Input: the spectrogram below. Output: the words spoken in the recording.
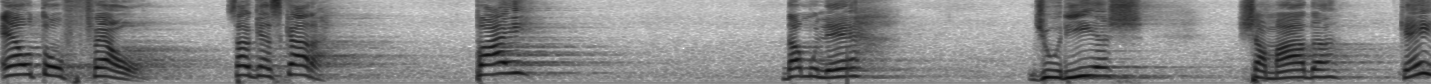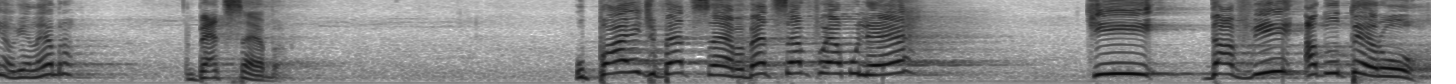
Eltofel. Sabe quem é esse cara? Pai da mulher de Urias, chamada quem? Alguém lembra? Betseba. O pai de Betseba. Betseba foi a mulher que Davi adulterou.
